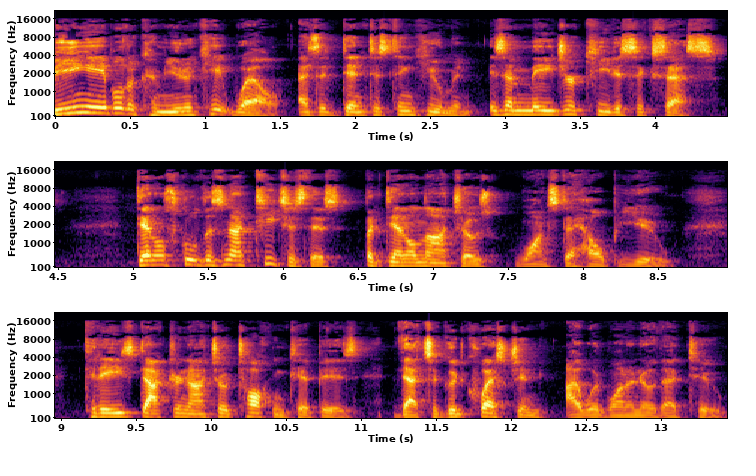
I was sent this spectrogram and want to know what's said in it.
Being able to communicate well as a dentist and human is a major key to success. Dental school does not teach us this, but Dental Nachos wants to help you. Today's Dr. Nacho talking tip is That's a good question. I would want to know that too.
